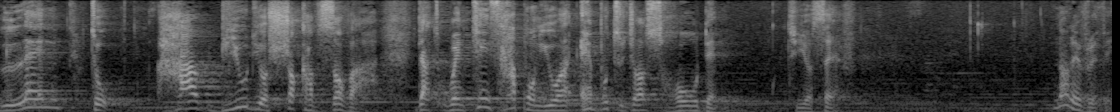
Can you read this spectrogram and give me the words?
Learn to have build your shock absorber that when things happen, you are able to just hold them to yourself. Not everything.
